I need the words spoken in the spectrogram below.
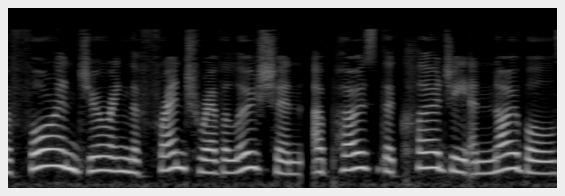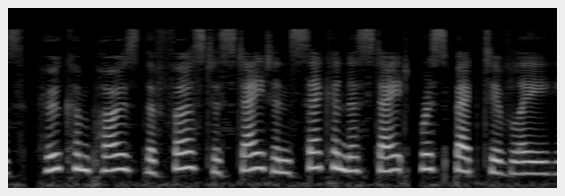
before and during the French Revolution, opposed the clergy and nobles, who composed the First Estate and Second Estate, respectively.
